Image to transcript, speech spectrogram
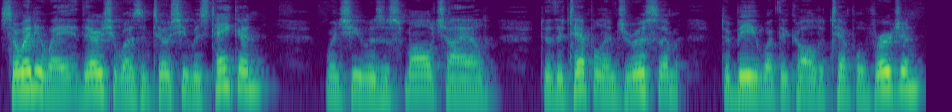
So, anyway, there she was until she was taken when she was a small child to the temple in Jerusalem to be what they called a temple virgin.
